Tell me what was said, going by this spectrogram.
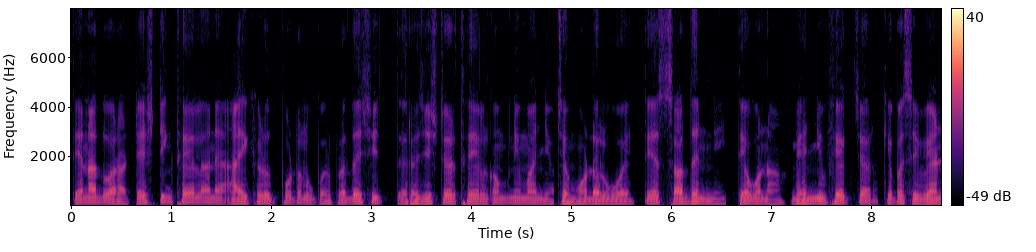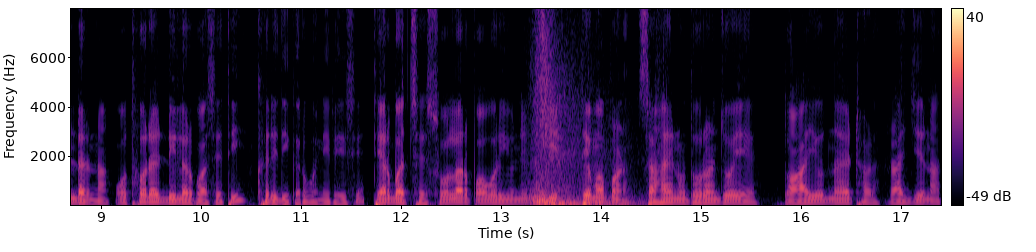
તેના દ્વારા ટેસ્ટિંગ થયેલ અને આઈ ખેડૂત પોર્ટલ ઉપર પ્રદર્શિત રજિસ્ટર થયેલ કંપની માન્ય જે મોડલ હોય તે સાધનની તેઓના મેન્યુફેક્ચર કે પછી વેન્ડરના ઓથોરાઇઝ ડીલર પાસેથી ખરીદી કરવાની રહેશે. ત્યારબાદ છે સોલાર પાવર યુનિટ કીટ તેમાં પણ સહાયનું ધોરણ જોઈએ તો આ યોજના હેઠળ રાજ્યના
